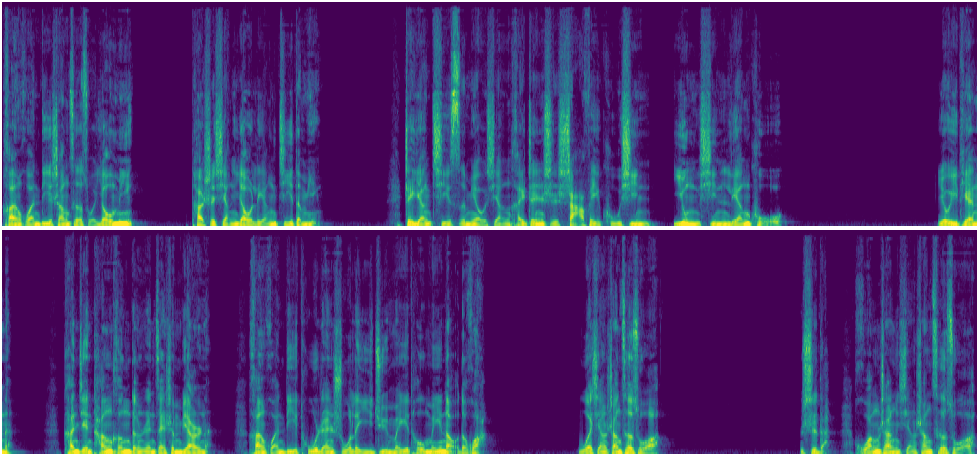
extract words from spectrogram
汉桓帝上厕所要命，他是想要梁冀的命。这样奇思妙想，还真是煞费苦心，用心良苦。有一天呢，看见唐恒等人在身边呢，汉桓帝突然说了一句没头没脑的话：“我想上厕所。”是的，皇上想上厕所。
